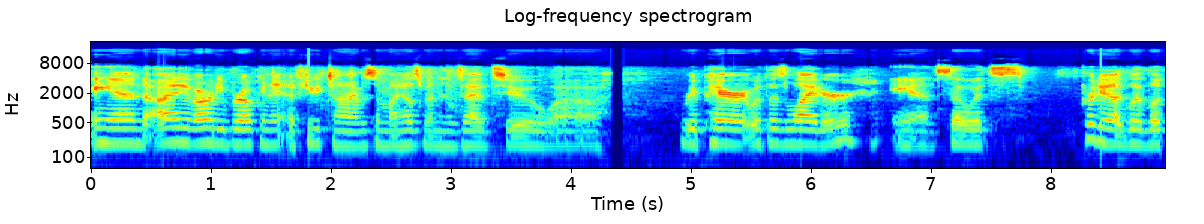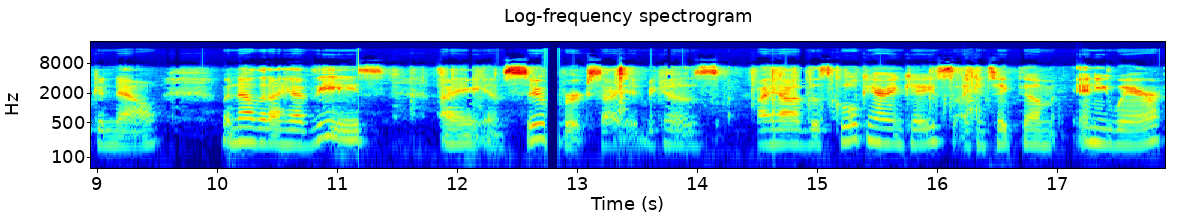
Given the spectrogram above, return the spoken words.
and I've already broken it a few times, and my husband has had to uh, repair it with his lighter, and so it's pretty ugly looking now. But now that I have these, I am super excited because I have this cool carrying case. I can take them anywhere.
